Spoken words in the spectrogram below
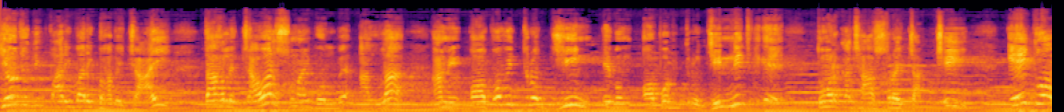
কেউ যদি পারিবারিক ভাবে যায় তাহলে যাওয়ার সময় বলবে, আল্লাহ, আমি অপবিত্র জিন এবং অপবিত্র জিন্নি থেকে তোমার কাছে আশ্রয় চাচ্ছি। এই দোয়া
